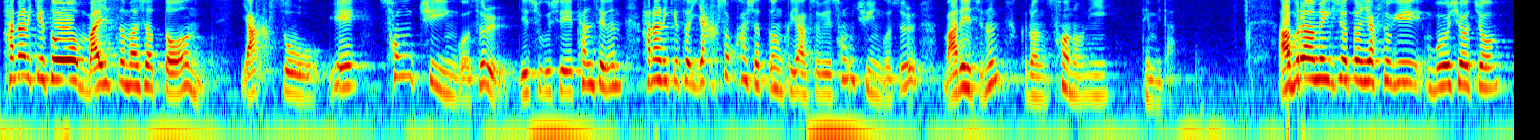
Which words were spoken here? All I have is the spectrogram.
하나님께서 말씀하셨던 약속의 성취인 것을 예수 그리스도의 탄생은 하나님께서 약속하셨던 그 약속의 성취인 것을 말해주는 그런 선언이 됩니다. 아브라함에게 주셨던 약속이 무엇이었죠?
